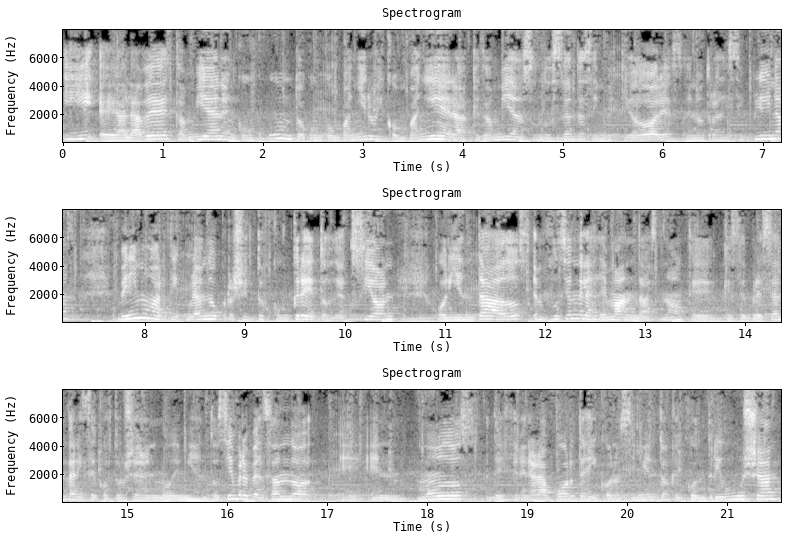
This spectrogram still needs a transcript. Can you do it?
y eh, a la vez también en conjunto con compañeros y compañeras que también son docentes e investigadores en otras disciplinas, venimos articulando proyectos concretos de acción orientados en función de las demandas que se presentan y se construyen en el movimiento, siempre pensando eh, en modos de generar aportes y conocimientos que contribuyan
